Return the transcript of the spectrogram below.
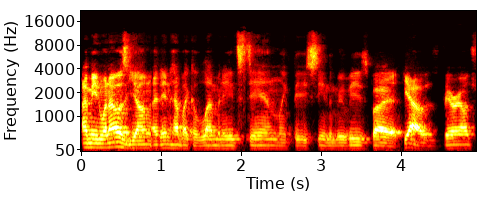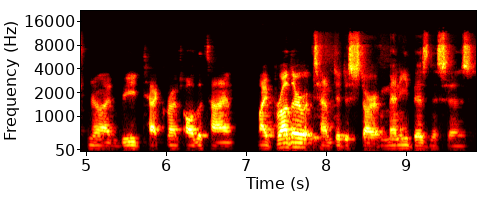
I mean, when I was young, I didn't have like a lemonade stand like they see in the movies, but yeah, I was very entrepreneurial. I'd read TechCrunch all the time. My brother attempted to start many businesses.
